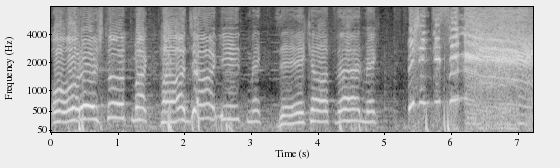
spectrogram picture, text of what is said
oruç tutmak, hacca gitmek, zekat vermek. Beşincisi ne?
